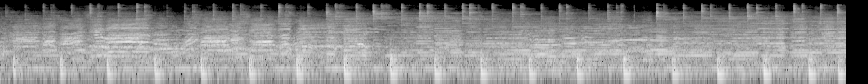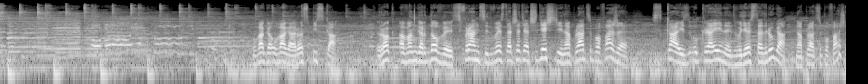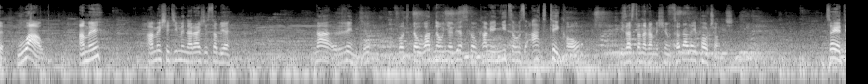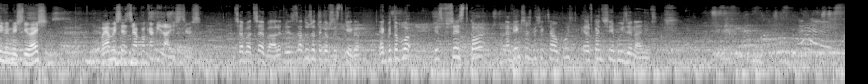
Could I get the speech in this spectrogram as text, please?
Uwaga, uwaga, rozpiska. Rok awangardowy z Francji 23.30 na placu po farze. Sky z Ukrainy 22 na placu po farze. Wow! A my? A my siedzimy na razie sobie na rynku pod tą ładną niebieską kamienicą z Attyką i zastanawiamy się, co dalej począć. Co je ty wymyśliłeś? Bo ja myślę, że trzeba po Kamila iść już. Trzeba, trzeba, ale tu jest za dużo tego wszystkiego. Jakby to było, to jest wszystko, na większość by się chciało pójść, ale w końcu się nie pójdzie na nic.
